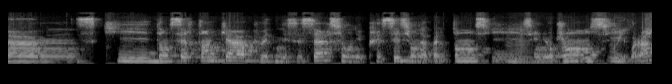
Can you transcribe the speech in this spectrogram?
Euh, ce qui, dans certains cas, peut être nécessaire si on est pressé, si on n'a pas le temps, si hmm. c'est une urgence, voilà.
